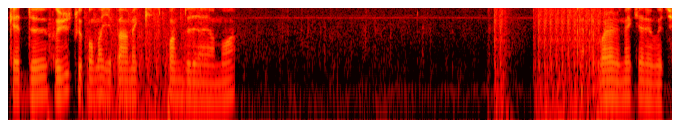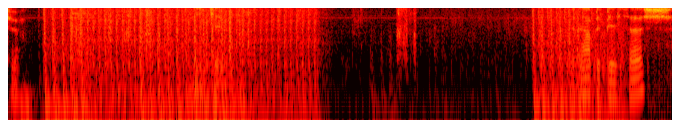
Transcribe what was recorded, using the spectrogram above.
4-2. Faut juste que pour moi, il n'y ait pas un mec qui se pointe de derrière moi. Ah, voilà le mec à la voiture. Un PPSH.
